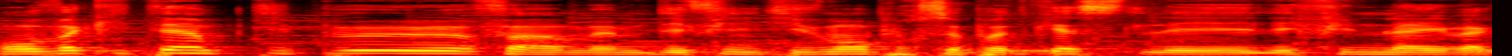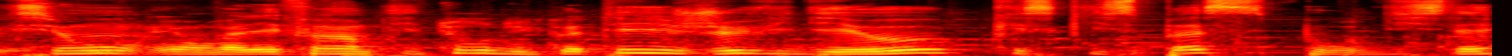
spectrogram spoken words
On va quitter un petit peu, enfin même définitivement pour ce podcast, les, les films live action et on va aller faire un petit tour du côté jeux vidéo. Qu'est-ce qui se passe pour Disney?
